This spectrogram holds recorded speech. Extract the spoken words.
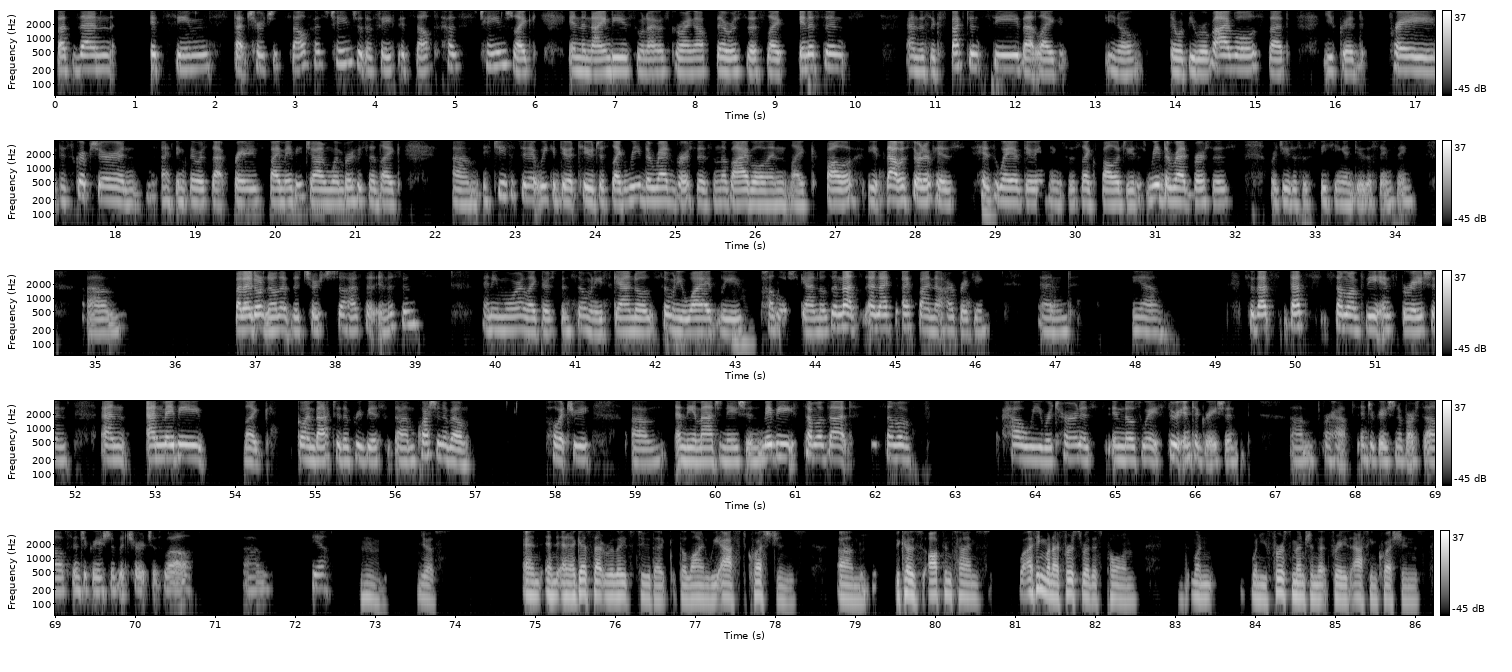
but then it seems that church itself has changed or the faith itself has changed like in the 90s when i was growing up there was this like innocence and this expectancy that like you know there would be revivals that you could pray the scripture. And i think there was that phrase by maybe john wimber who said like um, if jesus did it we could do it too. Just like read the red verses in the bible and like follow that was sort of his his way of doing things was like follow jesus. Read the red verses where jesus is speaking and do the same thing. Um, but i don't know that the church still has that innocence anymore. Like there's been so many scandals so many widely mm-hmm. published scandals and that's and i i find that heartbreaking. And yeah. So that's that's some of the inspiration. And and maybe like going back to the previous um, question about poetry um, and the imagination maybe some of that some of how we return is in those ways through integration um, perhaps integration of ourselves, integration of the church as well. Um, yeah. Mm, yes. And, and and I guess that relates to like the, line we asked questions um, mm-hmm. because oftentimes well, I think when I first read this poem when when you first mentioned that phrase asking questions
